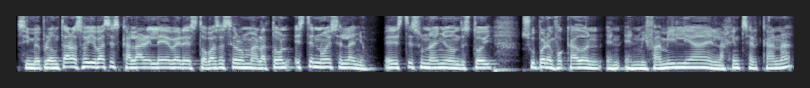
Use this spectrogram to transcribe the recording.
si me preguntaras, oye, vas a escalar el Everest o vas a hacer un maratón, este no es el año. Este es un año donde estoy súper enfocado en, mi familia, en la gente cercana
